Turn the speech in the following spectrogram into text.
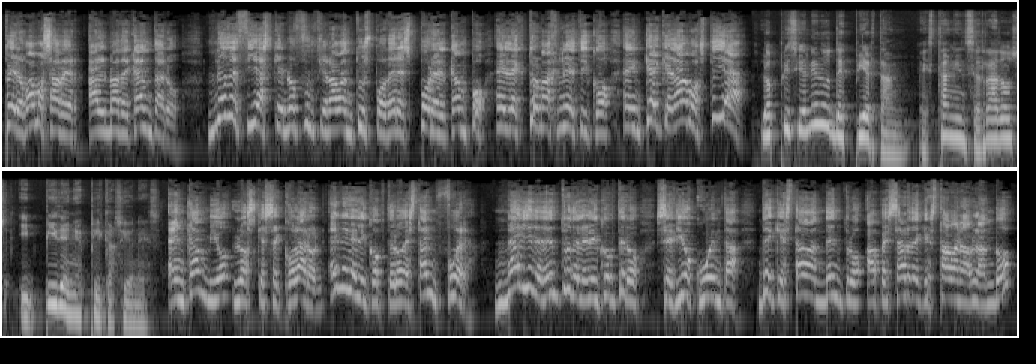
Pero vamos a ver, alma de cántaro, ¿no decías que no funcionaban tus poderes por el campo electromagnético? ¿En qué quedamos, tía? Los prisioneros despiertan, están encerrados y piden explicaciones. En cambio, los que se colaron en el helicóptero están fuera. ¿Nadie de dentro del helicóptero se dio cuenta de que estaban dentro a pesar de que estaban hablando?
